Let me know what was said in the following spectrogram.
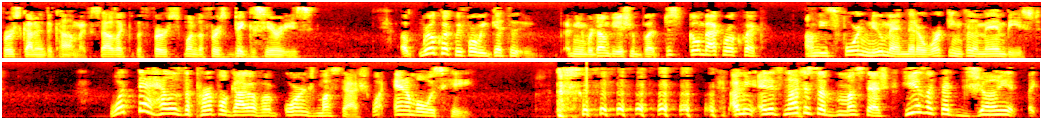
first got into comics. That was like the first one of the first big series. Uh, real quick before we get to, I mean, we're done with the issue, but just going back real quick on these four new men that are working for the Man Beast. What the hell is the purple guy with an orange mustache? What animal was he? I mean, and it's not just a mustache. He has like that giant, like,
